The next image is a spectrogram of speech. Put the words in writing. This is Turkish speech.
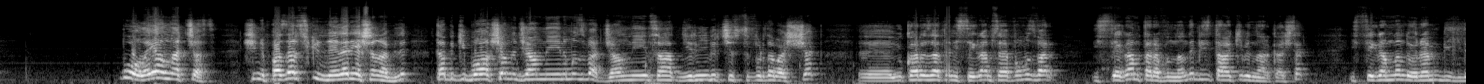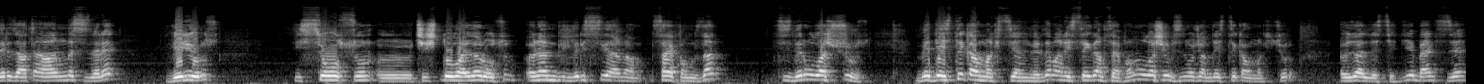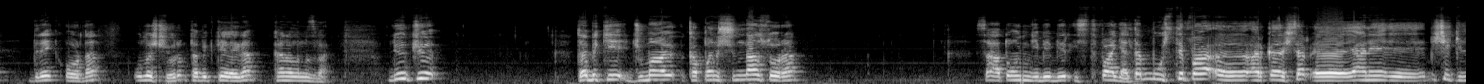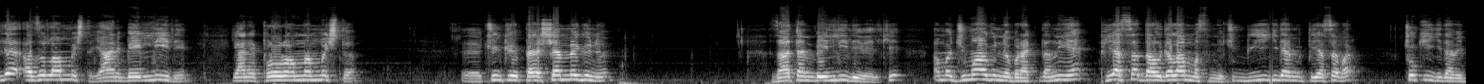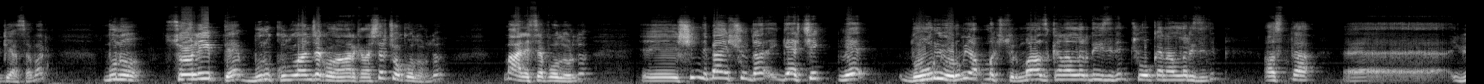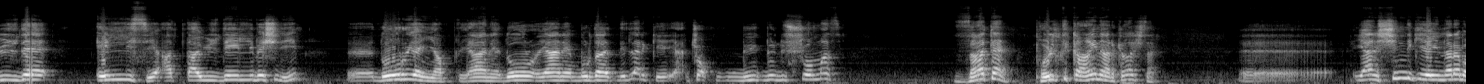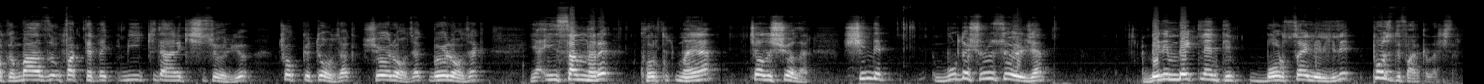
bu olayı anlatacağız. Şimdi pazartesi günü neler yaşanabilir? Tabii ki bu akşam da canlı yayınımız var. Canlı yayın saat 21.00'da başlayacak. Ee, yukarıda zaten Instagram sayfamız var. Instagram tarafından da bizi takip edin arkadaşlar. Instagram'dan da önemli bilgileri zaten anında sizlere veriyoruz. Hisse olsun, e, çeşitli olaylar olsun. Önemli bilgileri Instagram sayfamızdan sizlere ulaştırıyoruz. Ve destek almak isteyenleri de bana Instagram sayfamdan ulaşabilirsiniz. Hocam destek almak istiyorum. Özel destek diye ben size direkt oradan ulaşıyorum. Tabii ki Telegram kanalımız var. Dünkü tabii ki Cuma kapanışından sonra saat 10 gibi bir istifa geldi. Tabii bu istifa e, arkadaşlar e, yani e, bir şekilde hazırlanmıştı. Yani belliydi. Yani programlanmıştı. E, çünkü Perşembe günü zaten belliydi belki. Ama Cuma gününe bıraktılar. Niye? Piyasa dalgalanmasın diye. Çünkü iyi giden bir piyasa var. Çok iyi giden bir piyasa var. Bunu söyleyip de bunu kullanacak olan arkadaşlar çok olurdu. Maalesef olurdu. Ee, şimdi ben şurada gerçek ve doğru yorumu yapmak istiyorum. Bazı kanalları da izledim. Çoğu kanalları izledim. Aslında yüzde 50'si hatta yüzde 55'i diyeyim doğru yayın yaptı. Yani doğru yani burada dediler ki ya çok büyük bir düşüş olmaz. Zaten politika aynı arkadaşlar. Yani şimdiki yayınlara bakın. Bazı ufak tefek bir iki tane kişi söylüyor. Çok kötü olacak. Şöyle olacak. Böyle olacak. Ya insanları korkutmaya çalışıyorlar. Şimdi burada şunu söyleyeceğim. Benim beklentim borsa ile ilgili pozitif arkadaşlar.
